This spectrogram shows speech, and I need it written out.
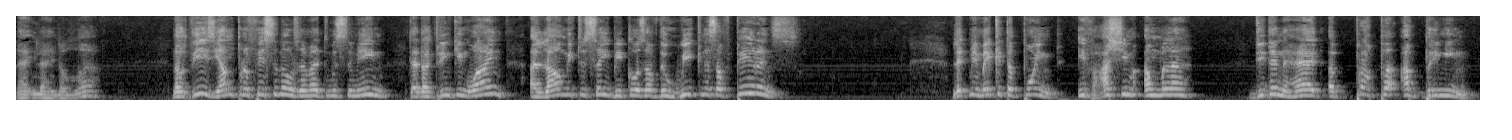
La ilaha illallah. Now these young professionals, Ahmad Muslimin, that are drinking wine, allow me to say because of the weakness of parents. Let me make it a point. If Hashim Amla didn't had a proper upbringing.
